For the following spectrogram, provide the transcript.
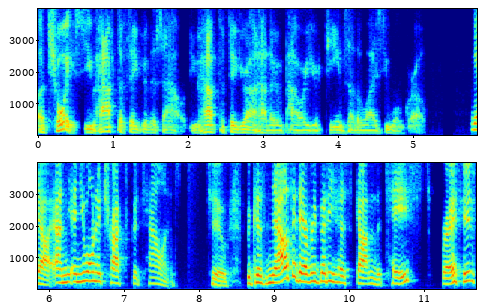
a choice. You have to figure this out. You have to figure out how to empower your teams otherwise you won't grow. Yeah and and you won't attract good talent too because now that everybody has gotten the taste right?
